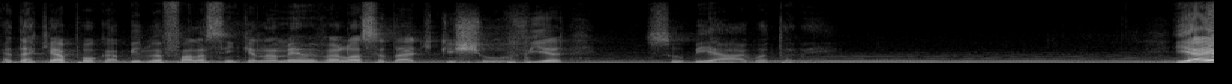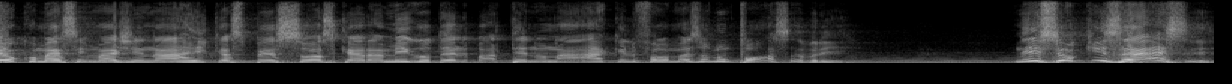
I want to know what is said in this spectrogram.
É daqui a pouco a Bíblia fala assim: que na mesma velocidade que chovia, subia água também. E aí eu começo a imaginar que as pessoas que eram amigo dele batendo na arca, ele falou: Mas eu não posso abrir. Nem se eu quisesse.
